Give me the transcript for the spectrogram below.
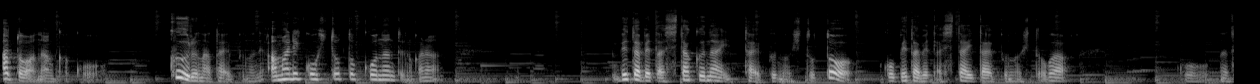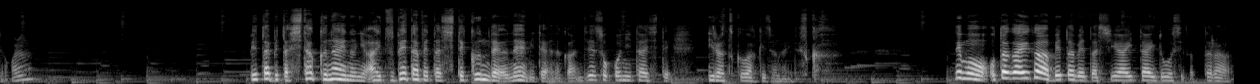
あとはなんかこうクールなタイプのねあまりこう人とこうなんていうのかなベタベタしたくないタイプの人とこうベタベタしたいタイプの人はこうなんていうのかなベタベタしたくないのにあいつベタベタしてくんだよねみたいな感じでそこに対してイラつくわけじゃないですか。でもお互いがベタベタし合いたい同士だったら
